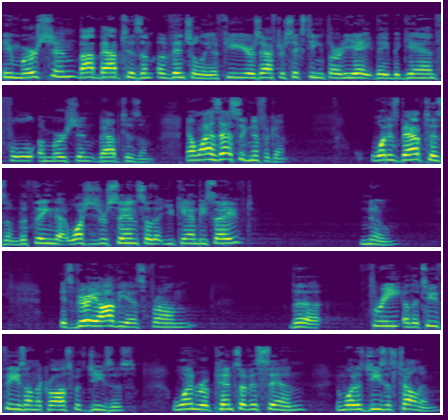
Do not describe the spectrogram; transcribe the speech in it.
Immersion by baptism eventually, a few years after 1638, they began full immersion baptism. Now, why is that significant? What is baptism? The thing that washes your sins so that you can be saved? No. It's very obvious from the three or the two thieves on the cross with Jesus. One repents of his sin, and what does Jesus tell him?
